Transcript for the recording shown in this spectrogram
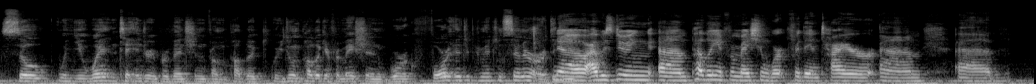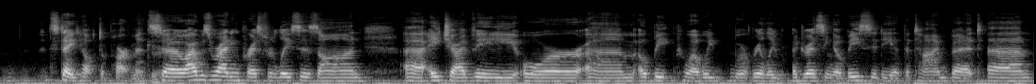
So when you went into injury prevention from public, were you doing public information work for Injury Prevention Center, or did No, you? I was doing um, public information work for the entire um, um state health department. Okay. So I was writing press releases on uh, HIV or um, well, we weren't really addressing obesity at the time, but. Um,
